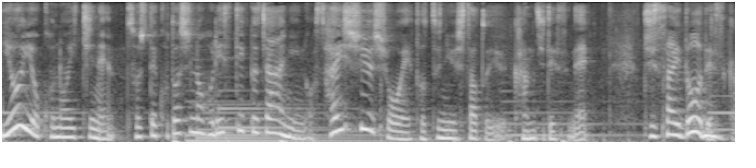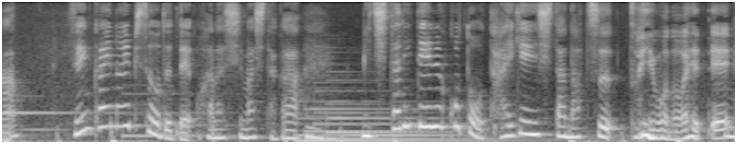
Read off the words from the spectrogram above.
いよいよこの1年そして今年のホリスティックジャーニーの最終章へ突入したという感じですね。実際どうですか、うん。前回のエピソードでお話ししましたが、うん、満ち足りていることを体現した夏というものを経て、うん、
